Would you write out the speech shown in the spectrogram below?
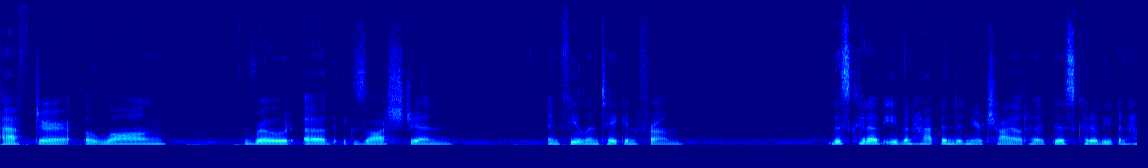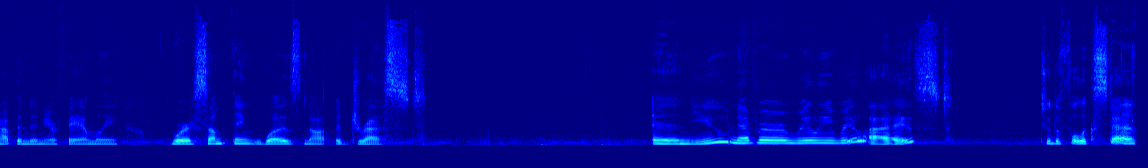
after a long road of exhaustion and feeling taken from. This could have even happened in your childhood. This could have even happened in your family. where something was not addressed. And you never really realized to the full extent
